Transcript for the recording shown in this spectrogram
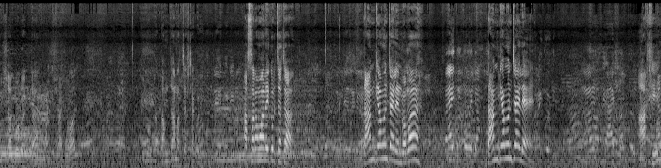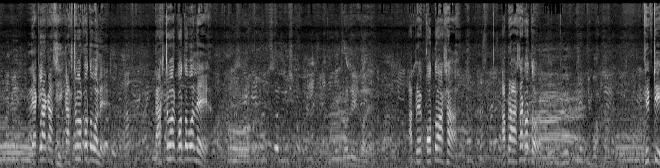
বিশাল বড় একটা শাহিওয়াল। এই গরুটার দাম জানার চেষ্টা করি। আসসালামু আলাইকুম চাচা। দাম কেমন চাইলেন বাবা? দাম কেমন চাইলেন? আশি। এক লাখ আশি। কাস্টমার কত বলে? কাস্টমার কত বলে? চল্লিশ বলে। আপনার কত আশা? আপনার আশা কত? ফিফটি।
